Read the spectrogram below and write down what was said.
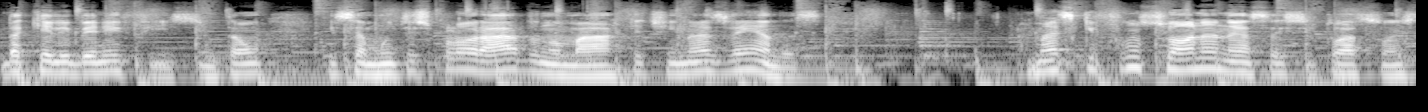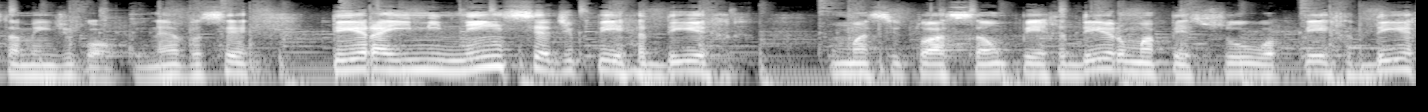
daquele benefício. Então, isso é muito explorado no marketing e nas vendas mas que funciona nessas situações também de golpe, né? Você ter a iminência de perder uma situação, perder uma pessoa, perder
